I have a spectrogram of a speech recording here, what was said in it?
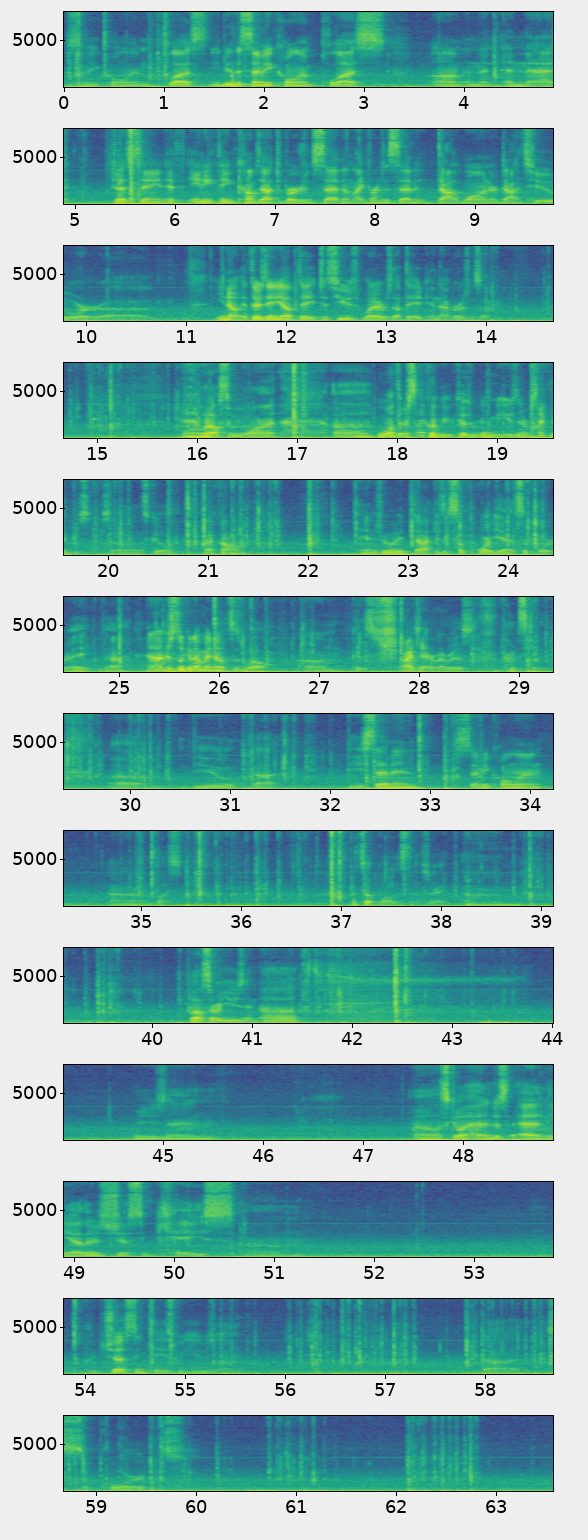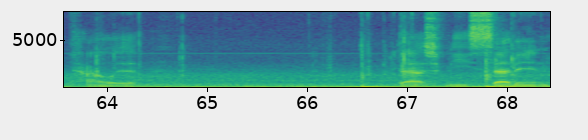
semicolon plus you do the semicolon plus um, and then end that. Just saying if anything comes out to version 7 like version 7.1 or dot .2 or uh, you know if there's any update just use whatever's updated in that version 7 and what else do we want? Uh, we want the recycler view because we're going to be using recycler views. So let's go .com. Android dot is it support? Yeah support right? Dot, and I'm just looking at my notes as well because um, I can't remember this I'm just kidding uh, view dot v7 semicolon um, plus. Let's hope all this stuff's right. Um, what else are we using? Uh, we're using. Uh, let's go ahead and just add in the others just in case. Um, just in case we use them. Support palette dash v7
